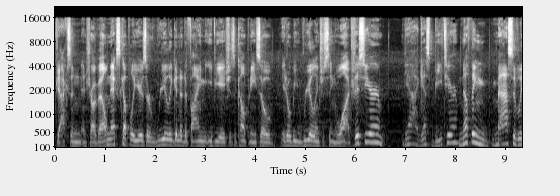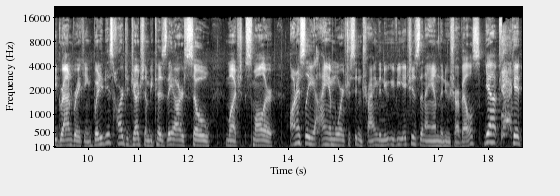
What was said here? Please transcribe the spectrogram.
Jackson and Charvel. The next couple of years are really to define EVH as a company, so it'll be real interesting to watch. This year, yeah, I guess B tier. Nothing massively groundbreaking, but it is hard to judge them because they are so much smaller Honestly, I am more interested in trying the new EVHs than I am the new Charvels. Yeah, it,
